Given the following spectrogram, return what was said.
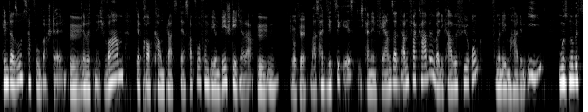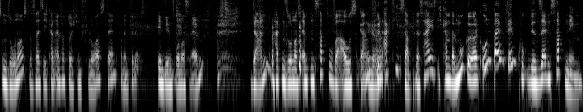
hinter so einen Subwoofer stellen. Der wird nicht warm, der braucht kaum Platz. Der Subwoofer von B&W steht ja da. Okay. Was halt witzig ist, ich kann den Fernseher dann verkabeln, weil die Kabelführung von dem HDMI muss nur bis zum Sonos. Das heißt, ich kann einfach durch den Floor-Stand von dem Philips in den Sonos-Amp. Dann hat ein Sonos Amp einen Subwoofer-Ausgang Ja. für einen Aktiv-Sub. Das heißt, ich kann beim Mucke hören und beim Film gucken denselben Sub nehmen.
